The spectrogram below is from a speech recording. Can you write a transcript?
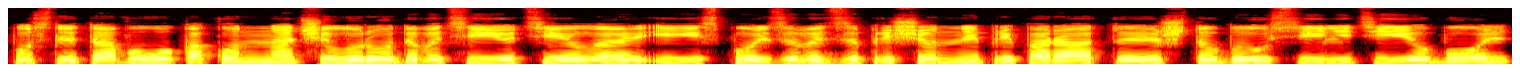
После того, как он начал уродовать ее тело и использовать запрещенные препараты, чтобы усилить ее боль,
